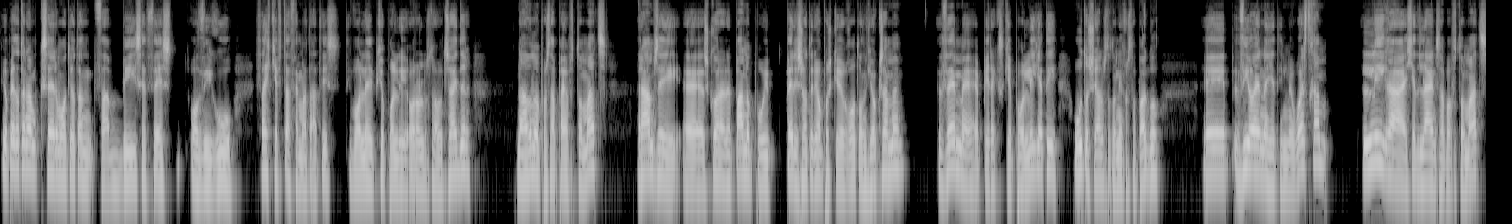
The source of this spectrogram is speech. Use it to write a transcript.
η οποία τότε να ξέρουμε ότι όταν θα μπει σε θέση οδηγού θα έχει και αυτά τα θέματα της. Τη βολεύει πιο πολύ ο ρόλος του outsider. Να δούμε πώς θα πάει αυτό το match. Ράμζεϊ ε, σκόραρε πάνω που οι περισσότεροι όπως και εγώ τον διώξαμε. Δεν με πείραξε και πολύ γιατί ούτως ή άλλως θα τον είχα στο πάγκο. Ε, 2-1 για την West Ham. Λίγα headlines από αυτό το match.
